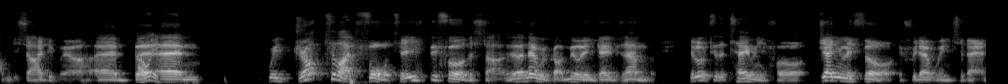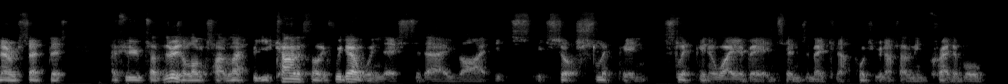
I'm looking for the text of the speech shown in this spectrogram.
I'm deciding we are. Um, but oh, um, we dropped to like 40 before the start. I know we've got a million games in hand, but you looked at the table and you thought, genuinely thought, if we don't win today, I know we've said this a few times, there is a long time left, but you kind of thought if we don't win this today, like it's it's sort of slipping, slipping away a bit in terms of making that push. We're gonna have to have an incredible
